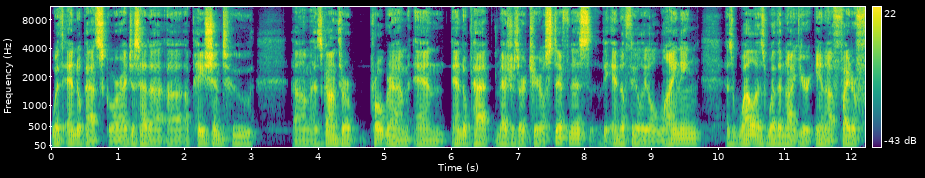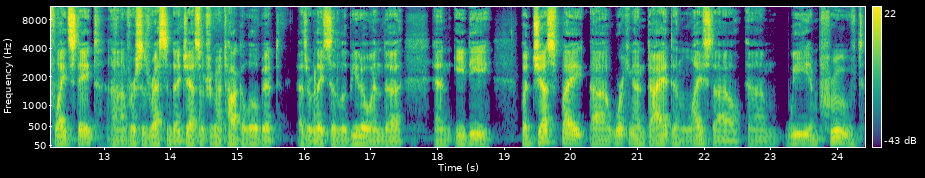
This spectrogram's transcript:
with Endopat score. I just had a, a, a patient who um, has gone through our program and endopat measures arterial stiffness, the endothelial lining, as well as whether or not you're in a fight or flight state uh, versus rest and digest, which we're going to talk a little bit as it relates to libido and uh, and ED. But just by uh, working on diet and lifestyle, um, we improved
